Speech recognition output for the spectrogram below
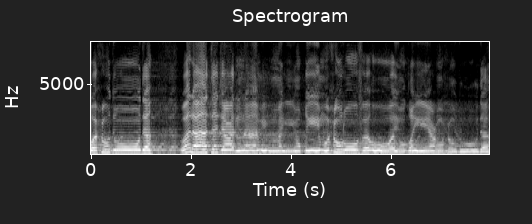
وحدوده. ولا تجعلنا ممن يقيم حروفه ويضيع حدوده.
